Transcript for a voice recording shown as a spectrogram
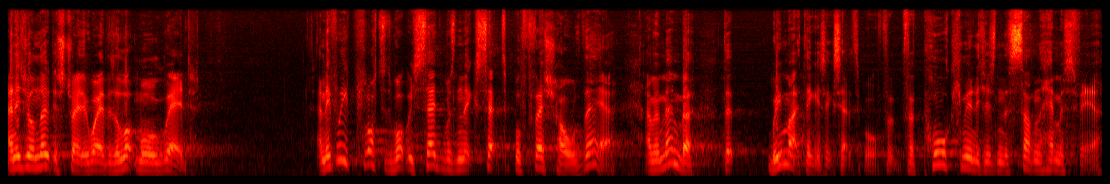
And as you'll notice straight away, there's a lot more red. And if we plotted what we said was an acceptable threshold there, and remember we might think it's acceptable, for, for poor communities in the southern hemisphere,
